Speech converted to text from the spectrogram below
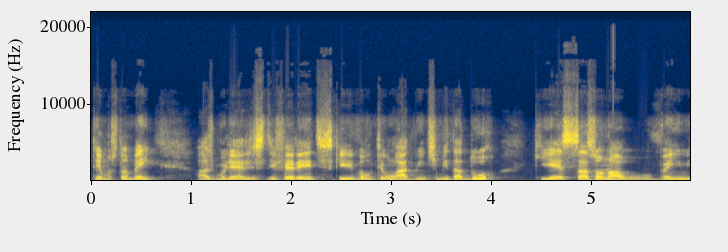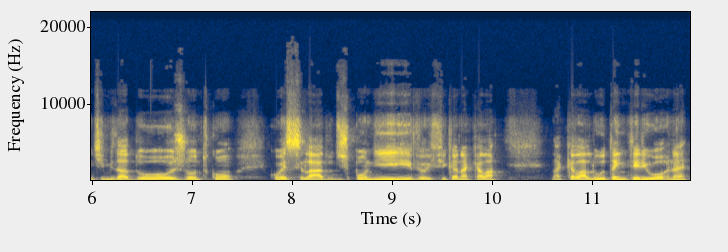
temos também as mulheres diferentes que vão ter um lado intimidador, que é sazonal. Vem o intimidador junto com, com esse lado disponível e fica naquela naquela luta interior, né?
